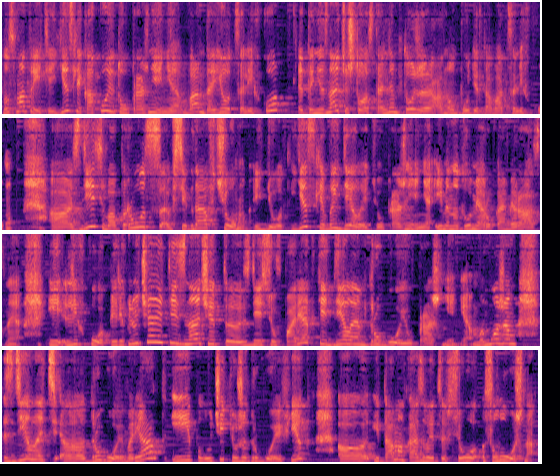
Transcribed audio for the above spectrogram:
Но смотрите, если какое-то упражнение вам дается легко, это не значит, что остальным тоже оно будет даваться легко. А здесь вопрос всегда в чем идет. Если вы делаете упражнения именно двумя руками разные и легко переключаетесь, значит, э, здесь все в порядке, делаем другое упражнение. Мы можем сделать э, другой вариант и получить уже другой эффект, э, и там оказывается все сложно.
